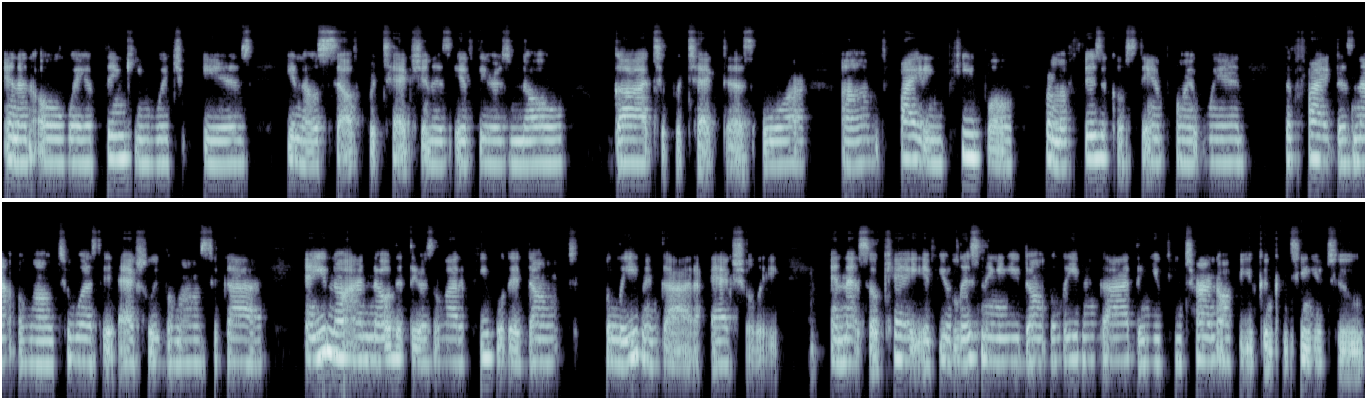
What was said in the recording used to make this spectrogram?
in an old way of thinking, which is, you know, self protection, as if there's no God to protect us, or um, fighting people from a physical standpoint when the fight does not belong to us, it actually belongs to God. And you know, I know that there's a lot of people that don't believe in God actually. And that's okay. If you're listening and you don't believe in God, then you can turn off or you can continue to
